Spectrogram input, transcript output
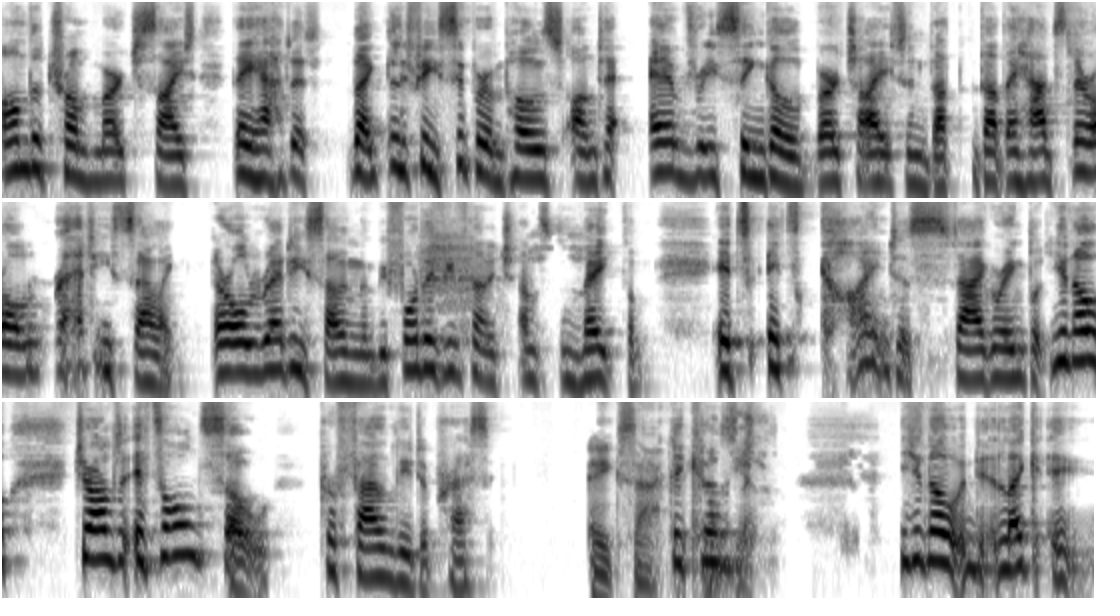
on the trump merch site they had it like literally superimposed onto every single merch item that, that they had. So they're already selling. They're already selling them before they've even had a chance to make them. It's it's kind of staggering but you know charles it's also profoundly depressing. Exactly. Because yeah. you know like eh,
